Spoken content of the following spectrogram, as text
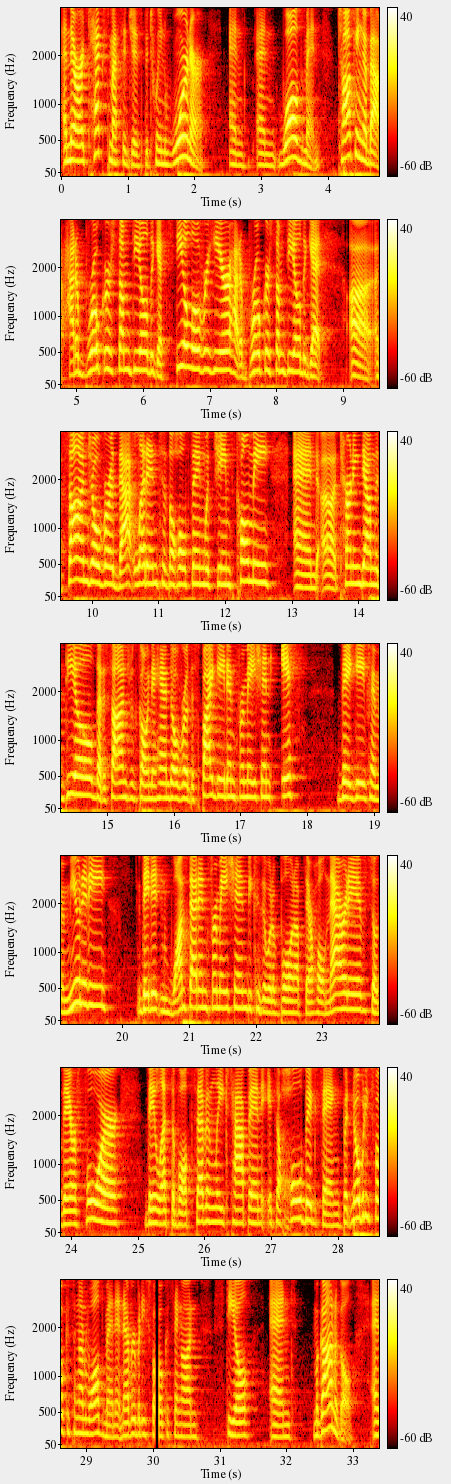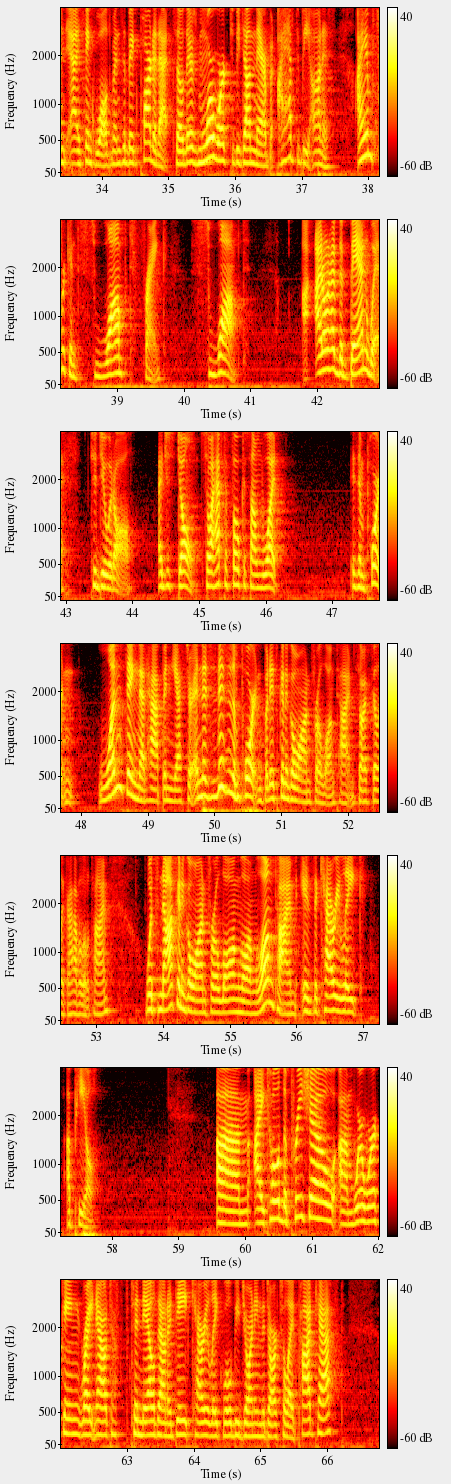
And there are text messages between Warner and and Waldman talking about how to broker some deal to get Steele over here, how to broker some deal to get uh, Assange over. That led into the whole thing with James Comey and uh, turning down the deal that Assange was going to hand over the Spygate information if they gave him immunity. They didn't want that information because it would have blown up their whole narrative. So therefore, they let the Vault 7 leaks happen. It's a whole big thing, but nobody's focusing on Waldman and everybody's focusing on Steele and McGonigal. And I think Waldman's a big part of that. So there's more work to be done there, but I have to be honest. I am freaking swamped, Frank. Swamped. I- I don't have the bandwidth to do it all. I just don't. So I have to focus on what is important. One thing that happened yesterday, and this this is important, but it's going to go on for a long time. So I feel like I have a little time. What's not going to go on for a long, long, long time is the Kari Lake appeal. Um, I told the pre-show um, we're working right now to to nail down a date. Kari Lake will be joining the Dark to Light podcast.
